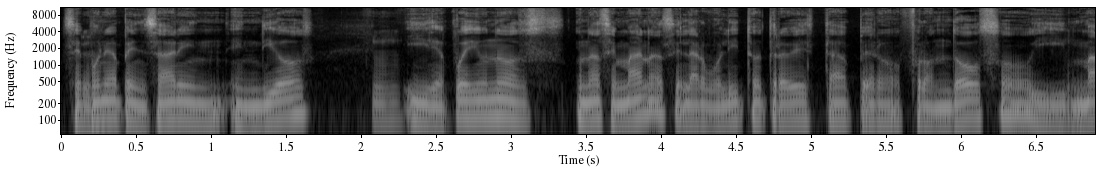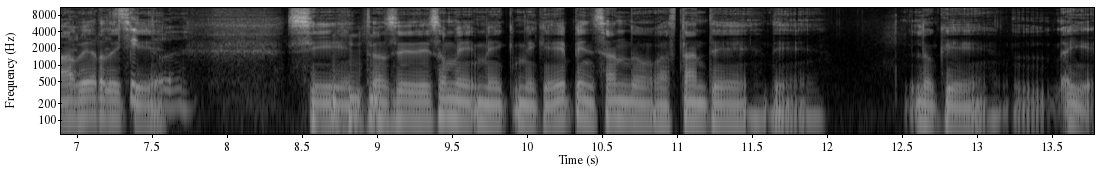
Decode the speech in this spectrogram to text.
se pone a pensar en, en Dios y después de unos, unas semanas el arbolito otra vez está pero frondoso y más verde que... Sí, entonces eso me, me, quedé pensando bastante de lo que, eh,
